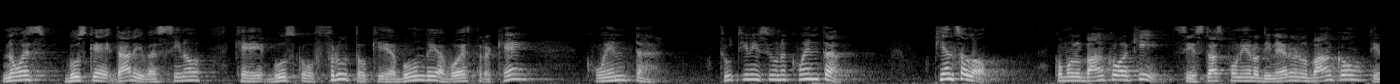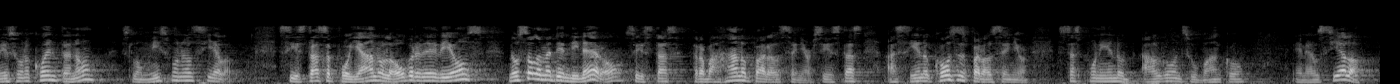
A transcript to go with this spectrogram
No es busque dádivas, sino que busco fruto que abunde a vuestra ¿qué? cuenta. Tú tienes una cuenta. Piénsalo. Como el banco aquí. Si estás poniendo dinero en el banco, tienes una cuenta, ¿no? Es lo mismo en el cielo si estás apoyando la obra de Dios, no solamente en dinero, si estás trabajando para el Señor, si estás haciendo cosas para el Señor, estás poniendo algo en su banco en el cielo.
